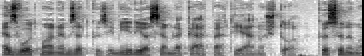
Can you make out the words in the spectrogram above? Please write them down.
Ez volt ma a Nemzetközi Média Szemle Kárpáti Jánostól. Köszönöm a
